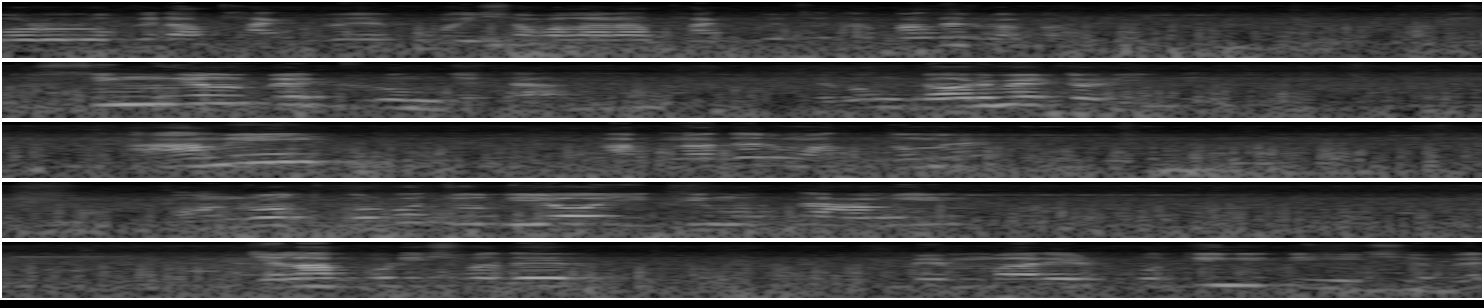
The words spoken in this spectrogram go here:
বড় লোকেরা থাকবে, পয়সাওয়ালারা থাকবে, সেটা তাদের ব্যাপার। কিন্তু সিঙ্গেল বেডরুম যেটা, এবং ডরমেটরিতে আমি আপনাদের মাধ্যমে অনুরোধ করব, যদিও ইতিমধ্যে আমি জেলা পরিষদের মেম্বারের প্রতিনিধি হিসেবে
